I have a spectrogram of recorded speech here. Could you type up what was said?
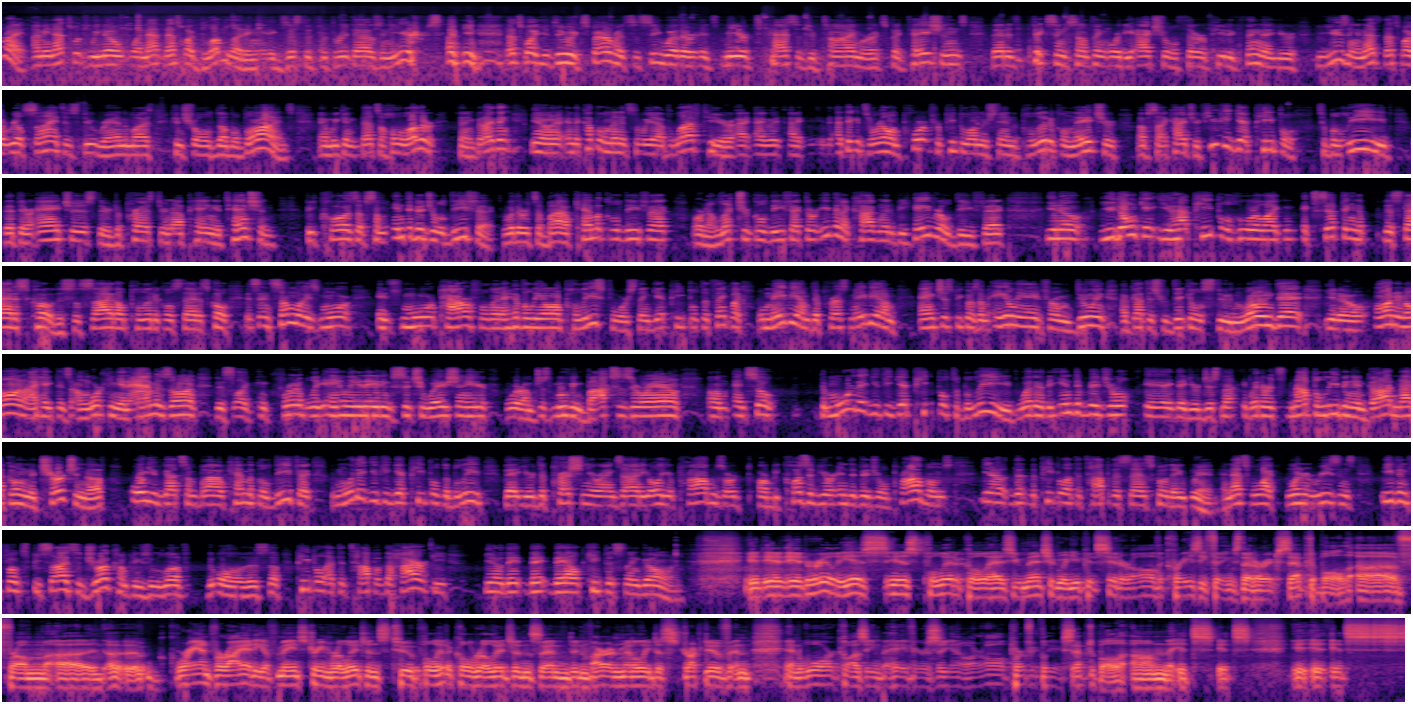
Right. I mean, that's what we know when that that's why bloodletting existed for 3,000 years. I mean, that's why you do experiments to see whether it's mere passage of time or expectations that is fixing something or the actual therapeutic thing that you're, you're using. And that's that's why real scientists do randomized controlled double blinds. And we can that's a whole other thing. But I think, you know, in, the couple of minutes that we have left here, I, I, I think it's real important for people to understand the political nature of psychiatry. If you could get people to believe that they're anxious, they're depressed, they're not paying attention, because of some individual defect, whether it's a biochemical defect or an electrical defect or even a cognitive behavioral defect, you know, you don't get, you have people who are like accepting the, the status quo, the societal political status quo. It's in some ways more, it's more powerful than a heavily armed police force than get people to think like, well, maybe I'm depressed, maybe I'm anxious because I'm alienated from doing, I've got this ridiculous student loan debt, you know, on and on. I hate this. I'm working in Amazon, this like incredibly alienating situation here where I'm just moving boxes around. Um, and so the more that you can get people to believe, whether the individual uh, that you're just not, whether it's not believing in God, not going to church enough, or you've got some biochemical defect, the more that you can get people to believe that your depression, your anxiety, all your problems are, are because of your individual problems, you know, the, the people at the top of the status quo, they win. And that's why one of the reasons, even folks besides the drug companies who love all of this stuff, people at the top of the hierarchy you know they, they they'll keep this thing going. It, it it really is is political as you mentioned when you consider all the crazy things that are acceptable uh, from uh, a grand variety of mainstream religions to political religions and environmentally destructive and and war causing behaviors you know are all perfectly acceptable. Um, it's it's it,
